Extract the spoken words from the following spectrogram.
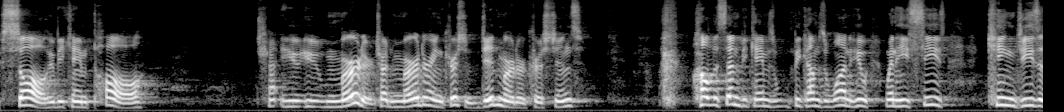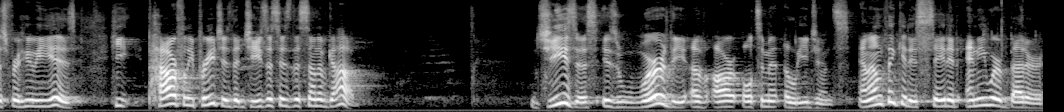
Saul, who became Paul, who, who murdered, tried murdering Christians, did murder Christians, all of a sudden becomes, becomes one who, when he sees King Jesus for who he is, he powerfully preaches that Jesus is the Son of God. Jesus is worthy of our ultimate allegiance. And I don't think it is stated anywhere better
